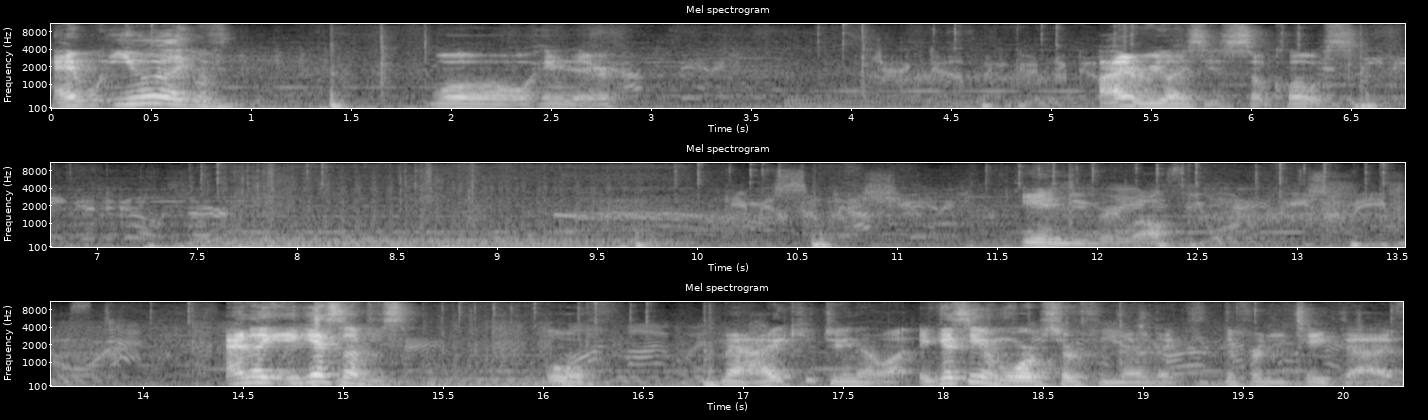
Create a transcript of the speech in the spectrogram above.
And you like with. Whoa, hey there. I didn't realize he was so close. He didn't do very well. And like it gets up. Oh, man, I keep doing that a lot. It gets even more absurd from there. Like the further you take that,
